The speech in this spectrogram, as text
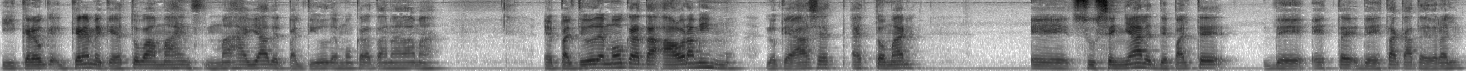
Y creo que, créeme que esto va más, más allá del Partido Demócrata nada más el Partido Demócrata ahora mismo lo que hace es, tomar eh, sus señales de parte de, este, de esta catedral.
